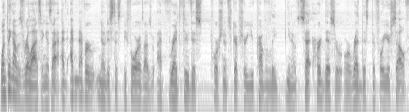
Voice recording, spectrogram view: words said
One thing I was realizing is I, would never noticed this before as I was, I've read through this portion of Scripture. You probably, you know, set, heard this or, or read this before yourself.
